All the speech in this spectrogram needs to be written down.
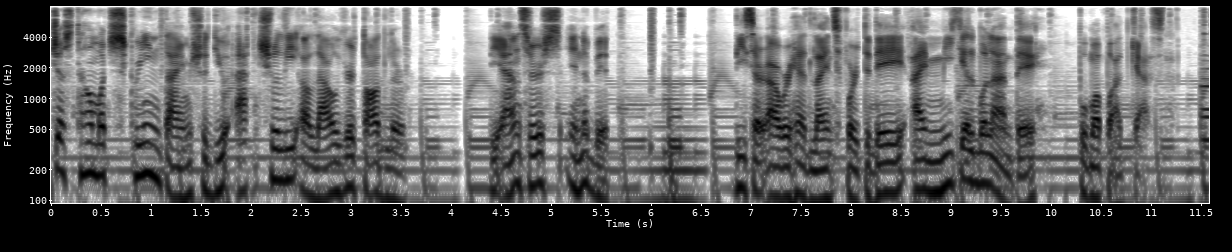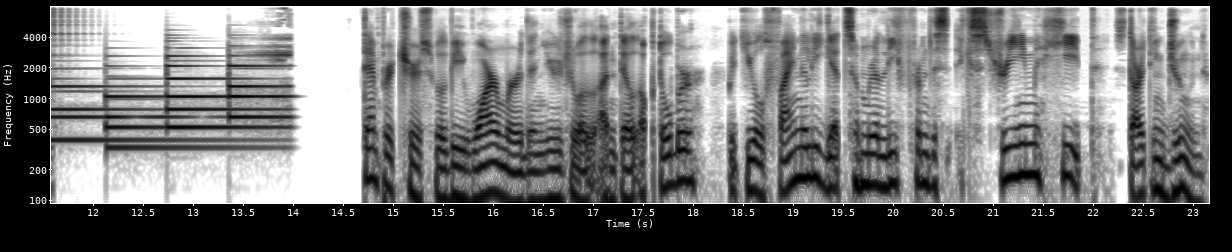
just how much screen time should you actually allow your toddler? The answers in a bit. These are our headlines for today. I'm Mikel Bolante, Puma Podcast. Temperatures will be warmer than usual until October, but you'll finally get some relief from this extreme heat starting June.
